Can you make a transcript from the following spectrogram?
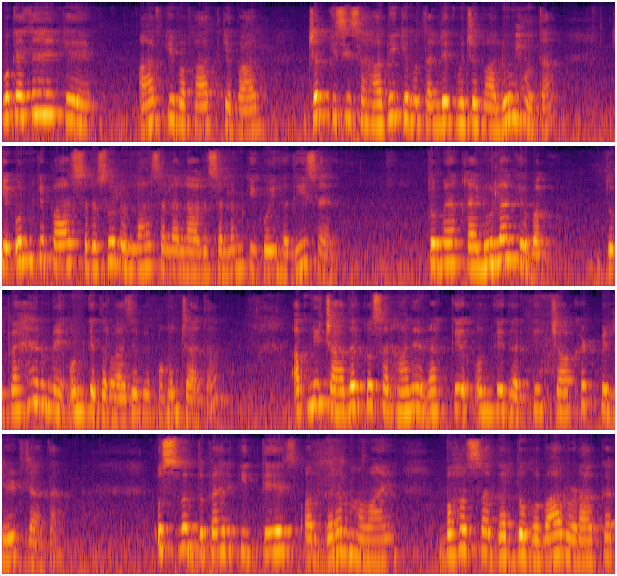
وہ کہتے ہیں کہ آپ کی وفات کے بعد جب کسی صحابی کے متعلق مجھے معلوم ہوتا کہ ان کے پاس رسول اللہ صلی اللہ علیہ وسلم کی کوئی حدیث ہے، تو میں قیلولہ کے وقت دوپہر میں ان کے دروازے پہ پہنچ جاتا، اپنی چادر کو سرہانے رکھ کے ان کے گھر کی چوکھٹ پہ لیٹ جاتا۔ اس وقت دوپہر کی تیز اور گرم ہوائیں بہت سا گرد و غبار اڑا کر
